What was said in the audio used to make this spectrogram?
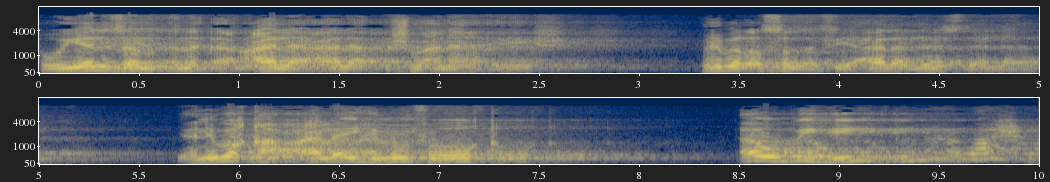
هو يلزم على على إيش معناها إيش؟ ما هي بالأصل في على الاستعلاء يعني وقع عليه من فوق أو به واحد.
